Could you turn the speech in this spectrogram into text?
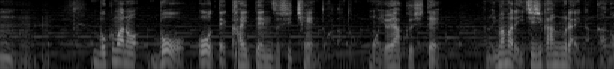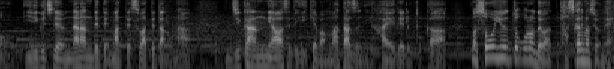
んうんうん。僕もあの某大手回転寿司チェーンとかだともう予約してあの今まで1時間ぐらいなんかあの入り口で並んでて待って座ってたのが時間に合わせて行けば待たずに入れるとか、まあ、そういうところでは助かりますよね。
